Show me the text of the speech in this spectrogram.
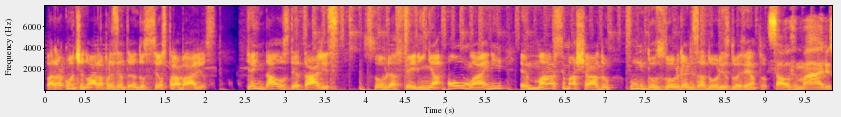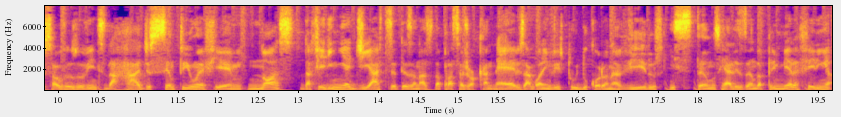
para continuar apresentando seus trabalhos. Quem dá os detalhes sobre a feirinha online é Márcio Machado, um dos organizadores do evento. Salve Mário, salve os ouvintes da Rádio 101 FM. Nós, da Feirinha de Artes e Artesanatos da Praça Joca Neves, agora em virtude do coronavírus, estamos realizando a primeira feirinha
